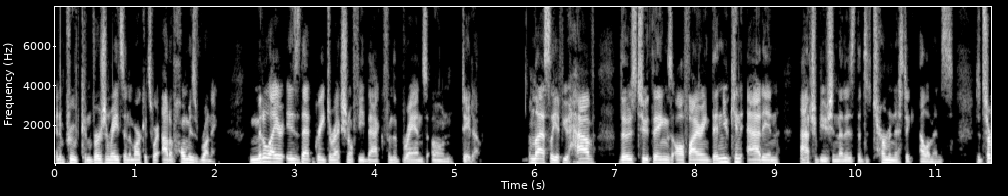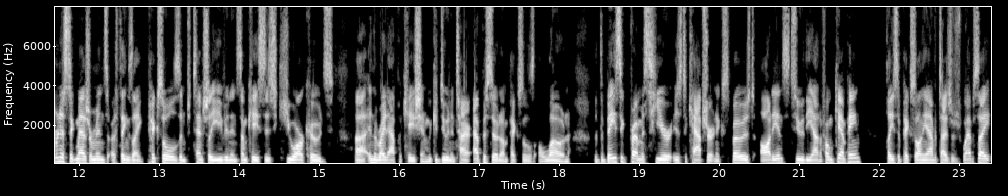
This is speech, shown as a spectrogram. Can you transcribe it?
and improve conversion rates in the markets where out of home is running. Middle layer is that great directional feedback from the brand's own data. And lastly, if you have those two things all firing, then you can add in attribution, that is the deterministic elements. Deterministic measurements are things like pixels and potentially even in some cases QR codes uh, in the right application. We could do an entire episode on pixels alone. But the basic premise here is to capture an exposed audience to the out of home campaign place a pixel on the advertiser's website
